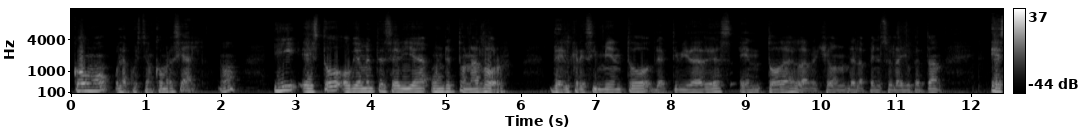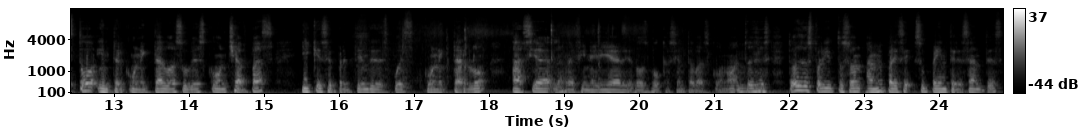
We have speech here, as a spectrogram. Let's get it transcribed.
como la cuestión comercial, ¿no? Y esto obviamente sería un detonador del crecimiento de actividades en toda la región de la península de Yucatán. Esto interconectado a su vez con Chiapas y que se pretende después conectarlo hacia la refinería de Dos Bocas en Tabasco, ¿no? Entonces, todos esos proyectos son, a mí me parece, súper interesantes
